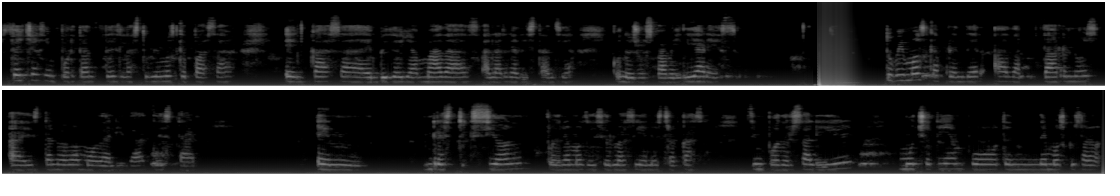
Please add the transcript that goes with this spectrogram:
Fechas importantes las tuvimos que pasar en casa, en videollamadas a larga distancia con nuestros familiares. Tuvimos que aprender a adaptarnos a esta nueva modalidad de estar en restricción, podríamos decirlo así, en nuestra casa, sin poder salir mucho tiempo, tenemos que usar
